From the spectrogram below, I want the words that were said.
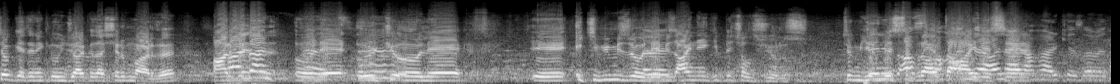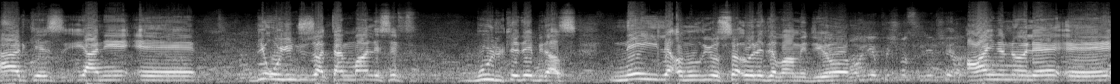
çok yetenekli oyuncu arkadaşlarım vardı. Arden, Arden, öyle, evet. Öykü öyle, e, ekibimiz öyle. Evet. Biz aynı ekiple çalışıyoruz. Tüm Deniz, 2506 Aslı, Hande, ailesi. Alara, herkes evet. Herkes yani e, bir oyuncu zaten maalesef bu ülkede biraz ne ile anılıyorsa öyle devam ediyor. Rol yapışması diye bir şey var. Aynen öyle. e,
